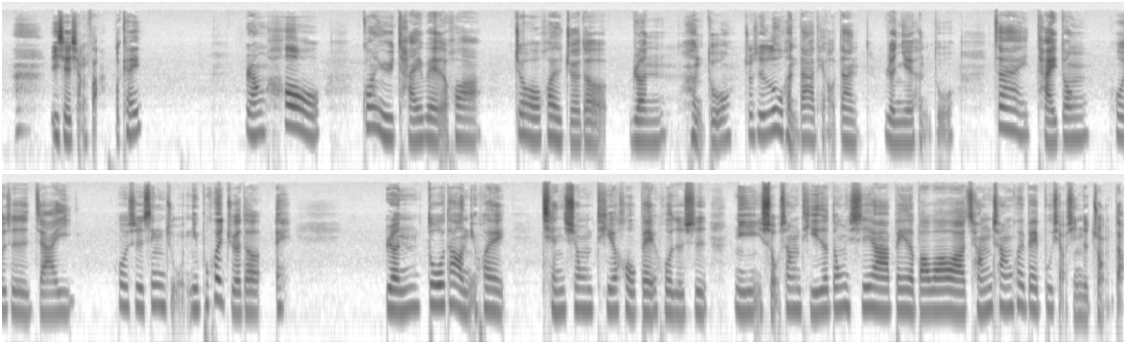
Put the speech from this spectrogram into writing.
一些想法，OK？然后关于台北的话，就会觉得人很多，就是路很大条，但人也很多，在台东。或者是嘉义，或是新竹，你不会觉得哎、人多到你会前胸贴后背，或者是你手上提的东西啊，背的包包啊，常常会被不小心的撞到。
